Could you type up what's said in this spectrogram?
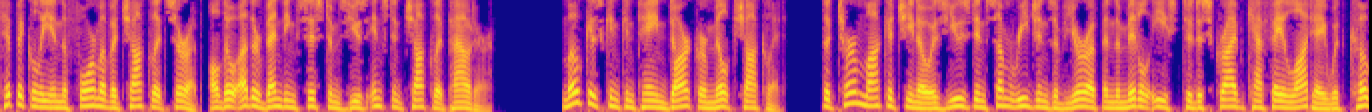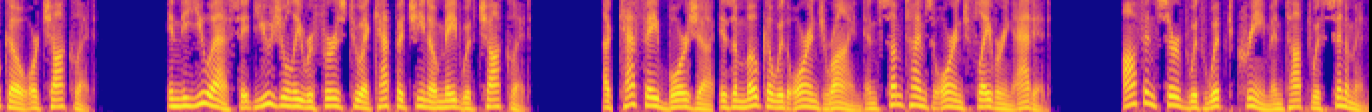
typically in the form of a chocolate syrup, although other vending systems use instant chocolate powder. Mochas can contain dark or milk chocolate. The term mochaccino is used in some regions of Europe and the Middle East to describe café latte with cocoa or chocolate. In the U.S. it usually refers to a cappuccino made with chocolate. A café borgia is a mocha with orange rind and sometimes orange flavoring added. Often served with whipped cream and topped with cinnamon.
